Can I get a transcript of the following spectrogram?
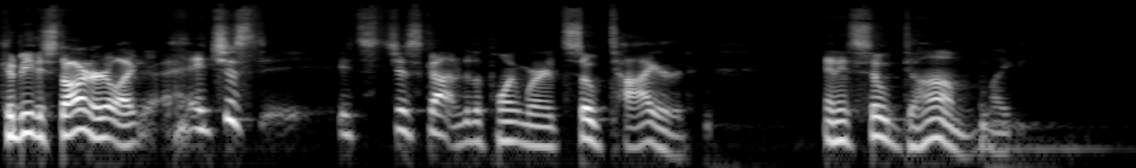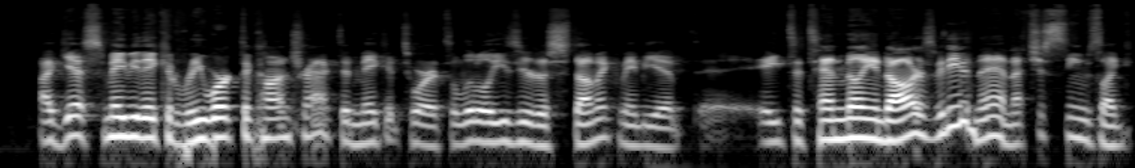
could be the starter. Like it's just it's just gotten to the point where it's so tired and it's so dumb. Like, I guess maybe they could rework the contract and make it to where it's a little easier to stomach, maybe a eight to ten million dollars. But even then, that just seems like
